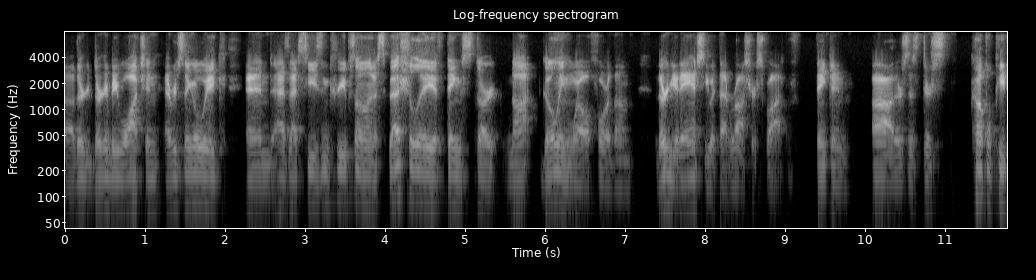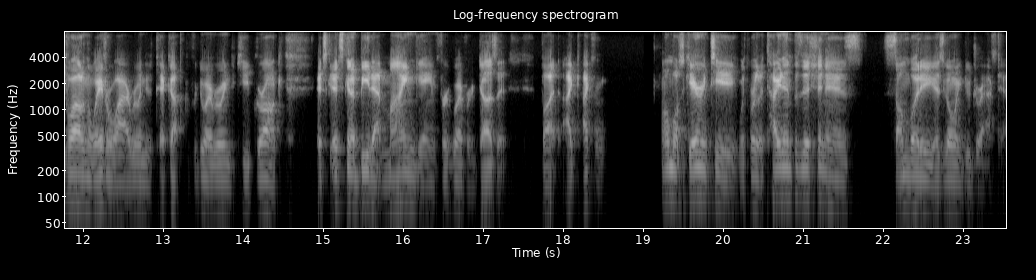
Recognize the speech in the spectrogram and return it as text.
Uh, they're they're going to be watching every single week, and as that season creeps on, especially if things start not going well for them, they're going to get antsy with that roster spot, thinking, ah, oh, there's this there's a couple people out on the waiver wire I really need to pick up. Do I really need to keep Gronk? It's it's going to be that mind game for whoever does it. But I, I can almost guarantee with where the tight end position is, somebody is going to draft him.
